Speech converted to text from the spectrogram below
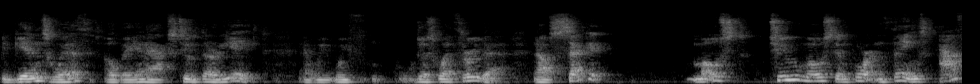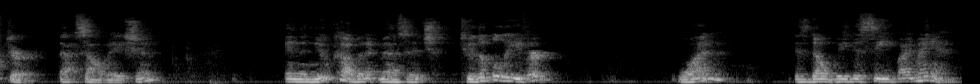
begins with obeying acts 238 and we, we just went through that. Now second most two most important things after that salvation in the new covenant message to the believer. One is don't be deceived by man.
